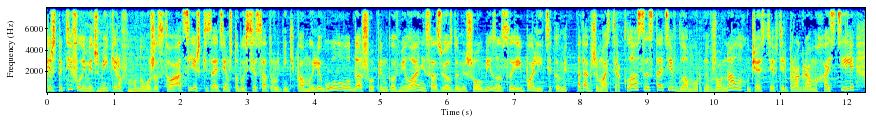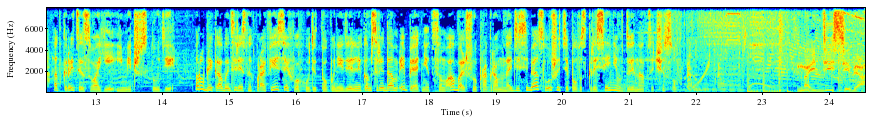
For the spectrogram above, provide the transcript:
Перспектив у имиджмейкеров множество. От слежки за тем, чтобы все сотрудники помыли голову, до шопинга в Милане со звездами шоу-бизнеса и политиками. А также мастер-классы, статьи в гламурных журналах, участие в телепрограммах о стиле, открытие своей имидж-студии. Рубрика об интересных профессиях выходит по понедельникам, средам и пятницам, а большую программу «Найди себя» слушайте по воскресеньям в 12 часов. «Найди себя»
